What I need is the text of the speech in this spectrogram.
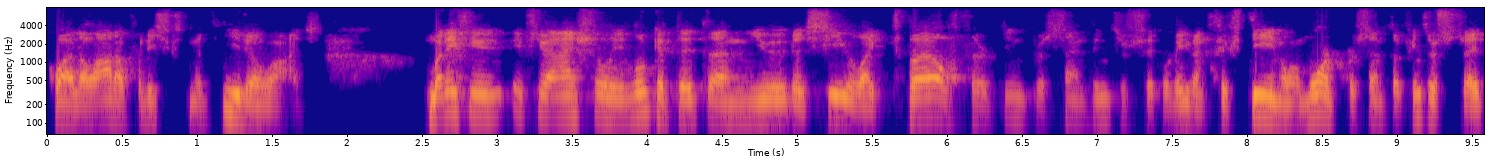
quite a lot of risks materialize. but if you if you actually look at it and you see like 12, 13 percent interest rate, or even 15 or more percent of interest rate,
